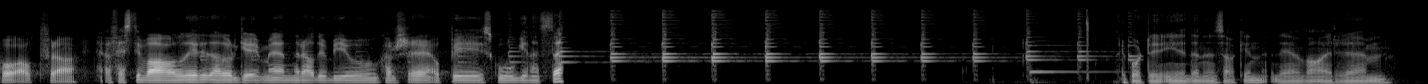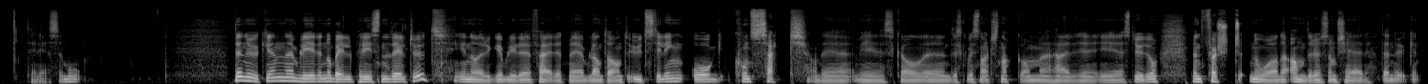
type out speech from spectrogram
på alt fra ja, festivaler Det hadde vært gøy med en radiobio kanskje oppe i skogen et sted. Reporter i denne saken, det var um, Therese Moe. Denne uken blir nobelprisene delt ut. I Norge blir det feiret med bl.a. utstilling og konsert. og det, skal, eh, det skal vi snart snakke om her i studio. Men først noe av det andre som skjer denne uken.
